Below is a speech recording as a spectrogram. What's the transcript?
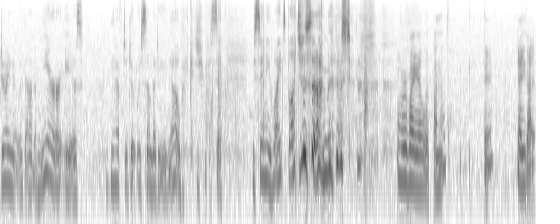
doing it without a mirror is you have to do it with somebody you know because you can say, you see any white splotches that I missed? Over by your lip on that side. There. Yeah, you got it.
